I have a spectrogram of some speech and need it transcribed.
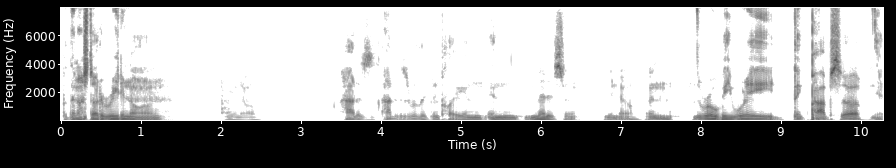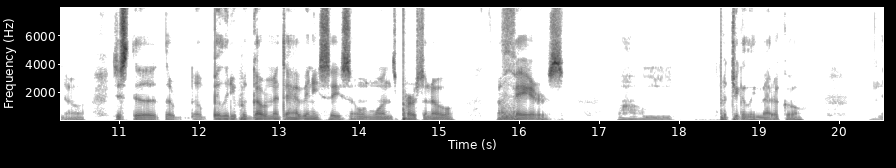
But then I started reading on, you know, how does how does religion play in in medicine, you know, and the Roe v. Wade thing pops up, you know, just the the ability for government to have any say so in one's personal affairs, um, particularly medical, and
